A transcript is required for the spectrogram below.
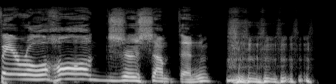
feral hogs or something.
